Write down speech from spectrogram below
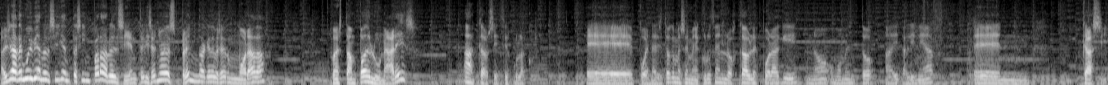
Ahí se hace muy bien el siguiente sin parar. El siguiente diseño es prenda que debe ser morada. Con estampado de lunares. Ah, claro, sí, circulacos. Eh, pues necesito que me, se me crucen los cables por aquí. No, un momento. Ahí, alinear. En... Casi.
